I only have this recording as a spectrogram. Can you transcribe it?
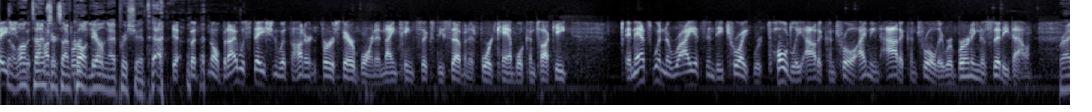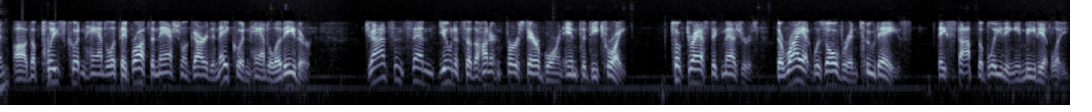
stationed Been a long time since I've called Air- young. I appreciate that. Yeah, but no, but I was stationed with the 101st Airborne in 1967 at Fort Campbell, Kentucky. And that's when the riots in Detroit were totally out of control. I mean, out of control. They were burning the city down. Right. Uh, the police couldn't handle it. They brought the National Guard, and they couldn't handle it either. Johnson sent units of the 101st Airborne into Detroit, took drastic measures. The riot was over in two days. They stopped the bleeding immediately.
